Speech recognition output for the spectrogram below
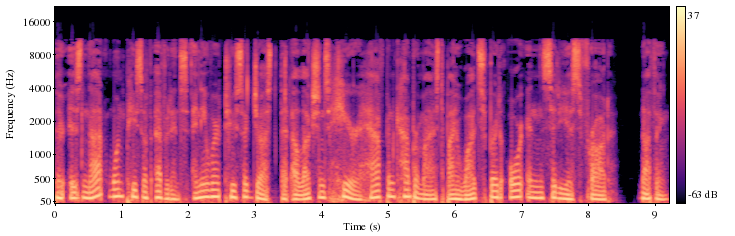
There is not one piece of evidence anywhere to suggest that elections here have been compromised by widespread or insidious fraud. Nothing.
